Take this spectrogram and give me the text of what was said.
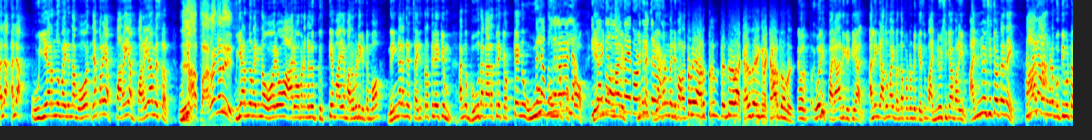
അല്ല അല്ല ഉയർന്നു വരുന്ന ഞാൻ പറയാം പറയാം പറയാം മിസ്റ്റർ ആ പറങ്ങട്. ഉയർന്നു വരുന്ന ഓരോ ആരോപണങ്ങളും കൃത്യമായ മറുപടി കിട്ടുമ്പോ നിങ്ങൾ അങ്ങ് ചരിത്രത്തിലേക്കും അങ്ങ് ഭൂതകാലത്തിലേക്കും ഒക്കെ അങ്ങ് ഒരു പരാതി കിട്ടിയാൽ അല്ലെങ്കിൽ അതുമായി ബന്ധപ്പെട്ടുകൊണ്ട് കേസും അന്വേഷിക്കാൻ പറയും. അന്വേഷിച്ചോട്ടെ ആർക്കാണ് ഇവിടെ ബുദ്ധിമുട്ട്.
